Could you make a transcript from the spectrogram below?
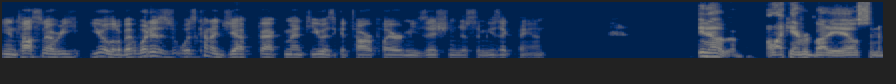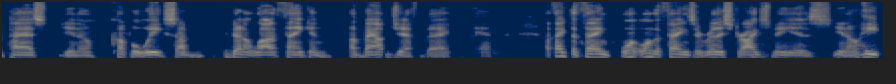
and tossing over to you a little bit. What is what's kind of Jeff Beck meant to you as a guitar player, musician, just a music fan? You know, like everybody else in the past, you know, couple weeks, I've done a lot of thinking about Jeff Beck, and I think the thing, one, one of the things that really strikes me is, you know, he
